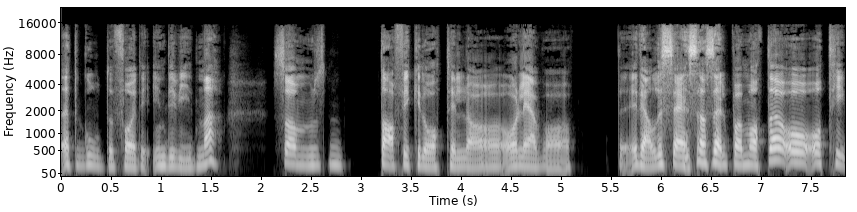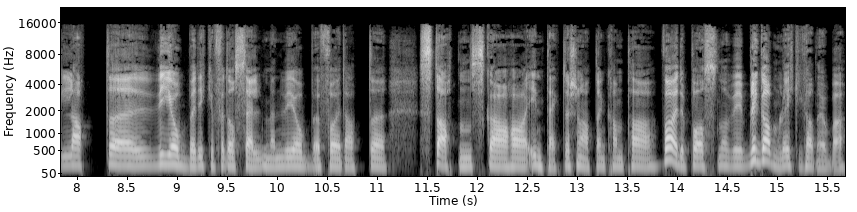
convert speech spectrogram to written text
et gode for individene, som da fikk råd til å, å leve og realisere seg selv på en måte, og, og til at uh, vi jobber ikke for oss selv, men vi jobber for at uh, staten skal ha inntekter sånn at den kan ta vare på oss når vi blir gamle og ikke kan jobbe.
